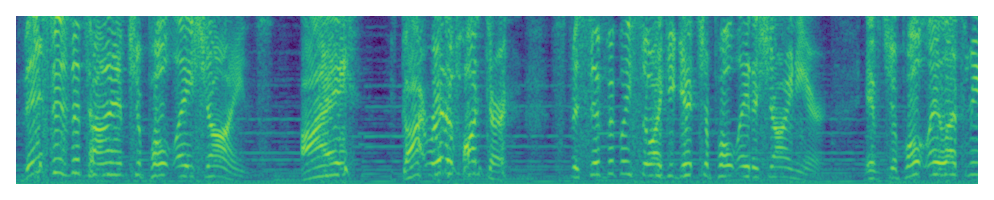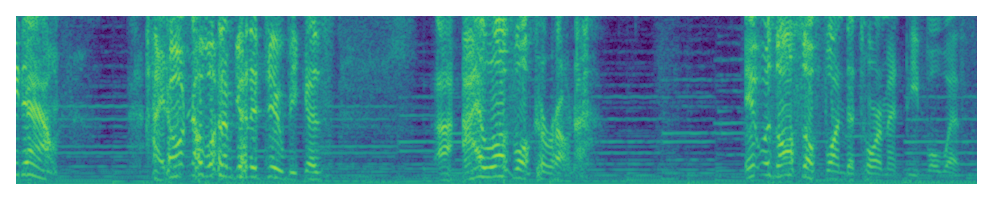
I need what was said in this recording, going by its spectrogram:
This is the time Chipotle shines. I got rid of Hunter specifically so I could get Chipotle to shine here. If Chipotle lets me down, I don't know what I'm going to do because uh, I love Volcarona. It was also fun to torment people with.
